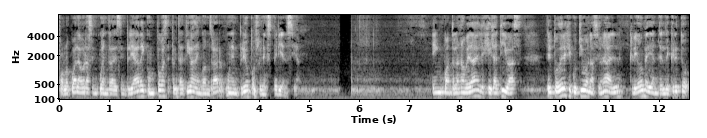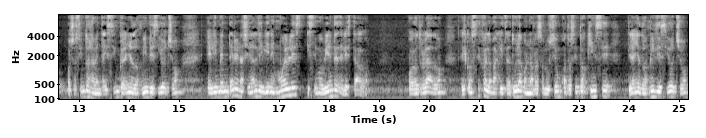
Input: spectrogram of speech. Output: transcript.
por lo cual ahora se encuentra desempleada y con pocas expectativas de encontrar un empleo por su inexperiencia. En cuanto a las novedades legislativas, el Poder Ejecutivo Nacional creó mediante el decreto 895 del año 2018 el Inventario Nacional de Bienes Muebles y Semovientes del Estado. Por otro lado, el Consejo de la Magistratura con la resolución 415 del año 2018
